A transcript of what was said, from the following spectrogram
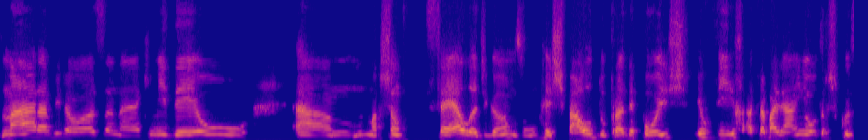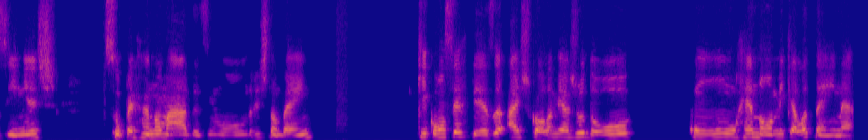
maravilhosa, né? Que me deu um, ah, uma chancela, digamos, um respaldo para depois eu vir a trabalhar em outras cozinhas super renomadas em Londres também, que com certeza a escola me ajudou com o renome que ela tem, né?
